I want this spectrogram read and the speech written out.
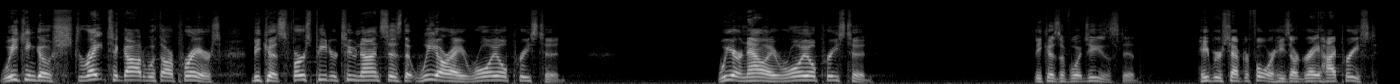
We can go straight to God with our prayers because 1 Peter 2 9 says that we are a royal priesthood. We are now a royal priesthood because of what Jesus did. Hebrews chapter 4, he's our great high priest.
